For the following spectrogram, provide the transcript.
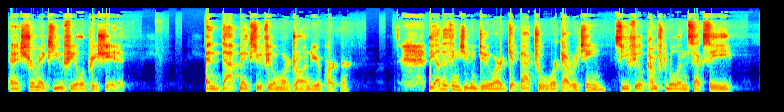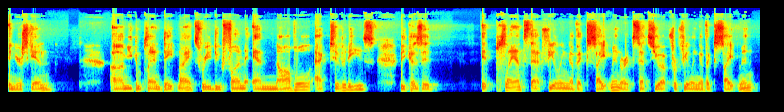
and it sure makes you feel appreciated. And that makes you feel more drawn to your partner. The other things you can do are get back to a workout routine so you feel comfortable and sexy in your skin. Um, you can plan date nights where you do fun and novel activities because it it plants that feeling of excitement or it sets you up for feeling of excitement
